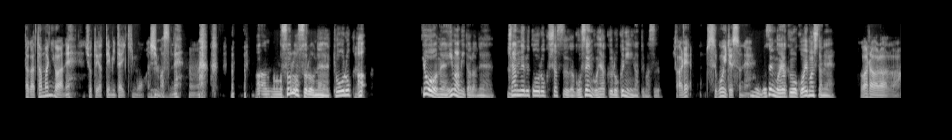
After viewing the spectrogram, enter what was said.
だからたまにはね、ちょっとやってみたい気もしますね。うん。あの、そろそろね、登録、うんあ、今日ね、今見たらね、チャンうんネル登録者数が5506人になってます。あれ？すごいですね。うん、5500を超えましたね。あらあらあら。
